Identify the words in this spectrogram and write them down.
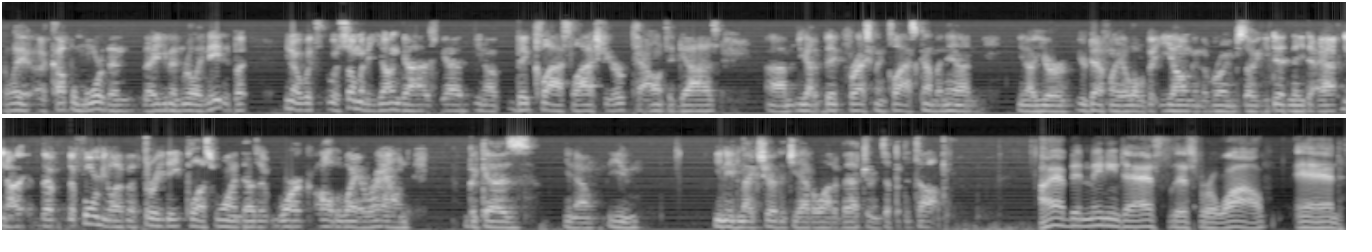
really a couple more than they even really needed but you know with with so many young guys you had you know big class last year talented guys um, you got a big freshman class coming in you know you're you're definitely a little bit young in the room, so you did need to add. You know the the formula of a three D plus one doesn't work all the way around because you know you you need to make sure that you have a lot of veterans up at the top. I have been meaning to ask this for a while, and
